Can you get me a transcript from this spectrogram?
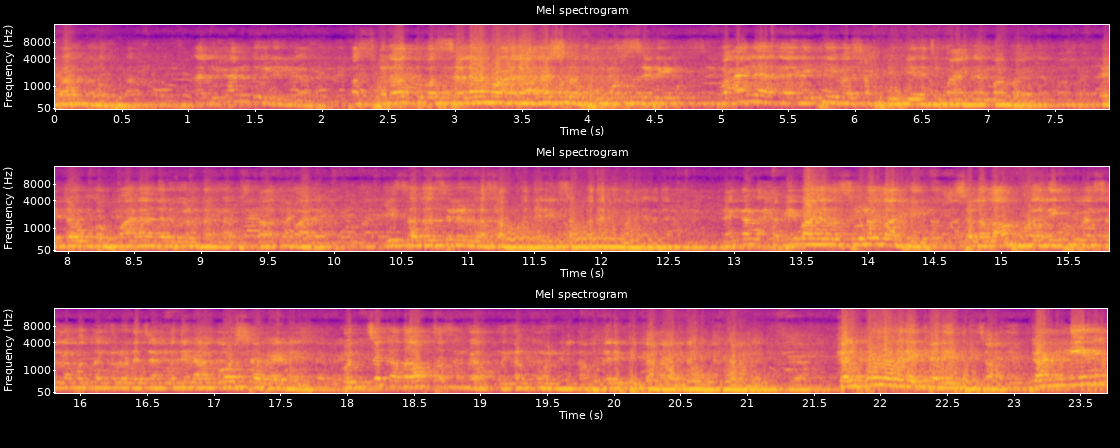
وبركاته الحمد لله الصلاة والسلام على أشرف المرسلين وعلى آله وصحبه أجمعين أما بعد ഏറ്റവും ബഹുമാനാദരവുകൾ തന്നെ ഉസ്താദുമാരെ ഈ സദസ്സിലുള്ള സഹോദരി സഹോദരിമാരെ ഞങ്ങൾ ഹബീബായ റസൂലുള്ളാഹി സ്വല്ലല്ലാഹു അലൈഹി വസല്ലമ തങ്ങളുടെ ജന്മദിനാഘോഷ വേളയിൽ കൊച്ചു കഥാപ്രസംഗം നിങ്ങൾക്ക് മുന്നിൽ അവതരിപ്പിക്കാൻ ആഗ്രഹിക്കുകയാണ് കൽപ്പുള്ളവരെ കരയിപ്പിച്ച കണ്ണീരിൽ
